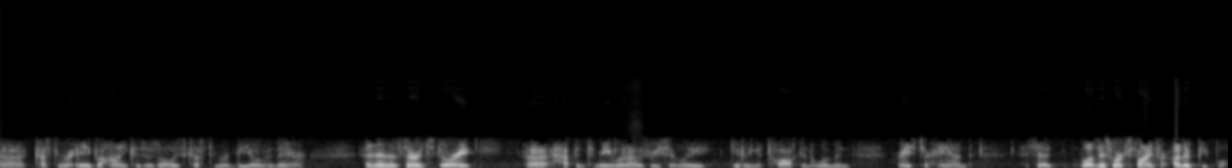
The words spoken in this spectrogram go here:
uh, customer A behind because there's always customer B over there. And then the third story uh, happened to me when I was recently giving a talk, and a woman raised her hand and said, "Well, this works fine for other people,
